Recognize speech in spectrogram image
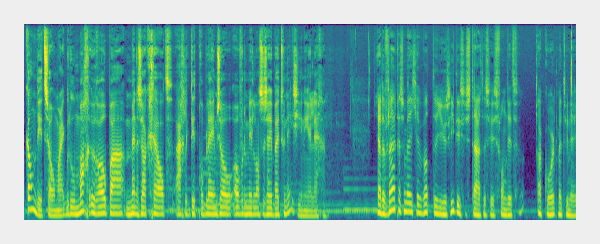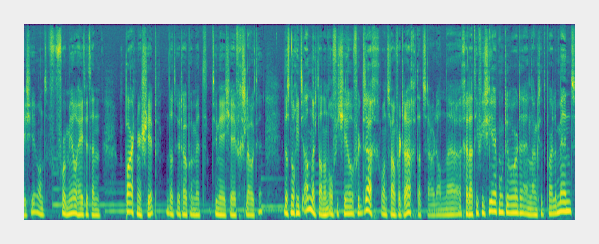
kan dit zomaar? Ik bedoel, mag Europa met een zak geld eigenlijk dit probleem zo over de Middellandse Zee bij Tunesië neerleggen? Ja, de vraag is een beetje wat de juridische status is van dit akkoord met Tunesië. Want formeel heet het een partnership dat Europa met Tunesië heeft gesloten. Dat is nog iets anders dan een officieel verdrag. Want zo'n verdrag dat zou dan uh, geratificeerd moeten worden en langs het parlement.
